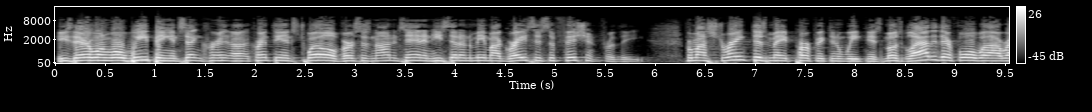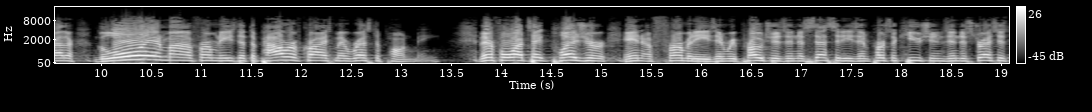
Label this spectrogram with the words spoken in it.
He's there when we're weeping in 2 uh, Corinthians 12 verses 9 and 10, and he said unto me, My grace is sufficient for thee. For my strength is made perfect in weakness. Most gladly therefore will I rather glory in my infirmities that the power of Christ may rest upon me. Therefore I take pleasure in infirmities and reproaches and necessities and persecutions and distresses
